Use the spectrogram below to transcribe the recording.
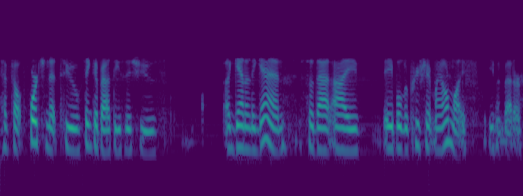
have felt fortunate to think about these issues again and again, so that I able to appreciate my own life even better.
